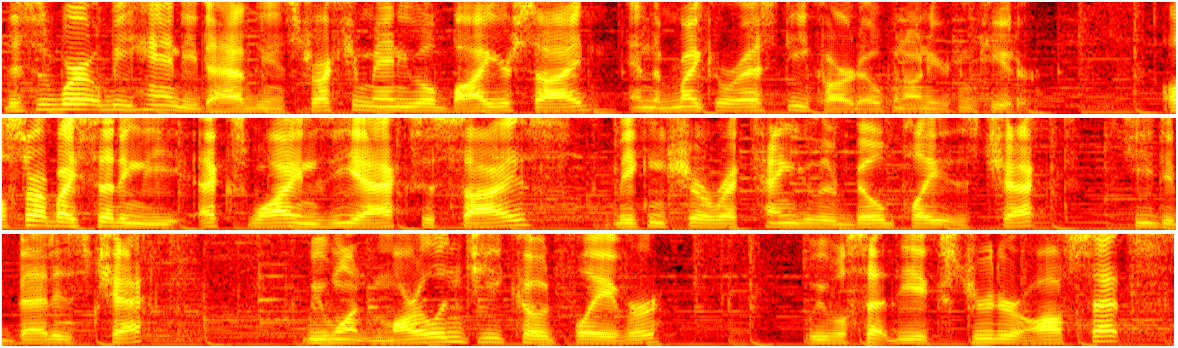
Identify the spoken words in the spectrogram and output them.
This is where it will be handy to have the instruction manual by your side and the micro SD card open on your computer. I'll start by setting the X, Y, and Z axis size, making sure rectangular build plate is checked, heated bed is checked. We want Marlin G-code flavor. We will set the extruder offsets.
